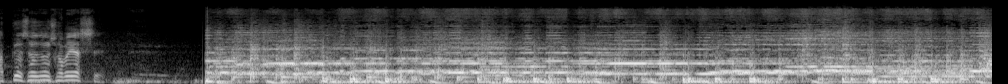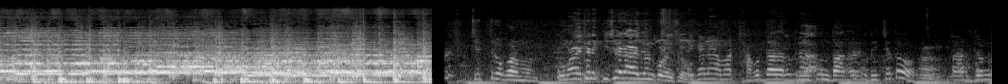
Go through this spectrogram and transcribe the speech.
আত্মীয় স্বজন সবাই আসছে? এখানে কিসের আয়োজন করেছ? এখানে আমার ঠাকুরদার নতুন দাঁত উঠেছে তো তার জন্য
